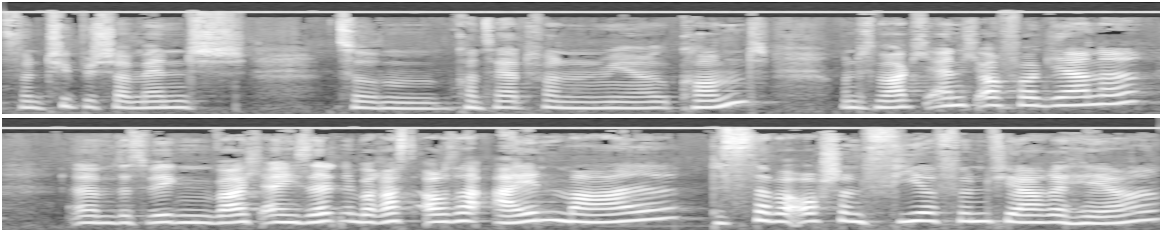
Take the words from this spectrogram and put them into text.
für ein typischer Mensch zum Konzert von mir kommt. Und das mag ich eigentlich auch voll gerne. Ähm, deswegen war ich eigentlich selten überrascht, außer einmal, das ist aber auch schon vier, fünf Jahre her,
